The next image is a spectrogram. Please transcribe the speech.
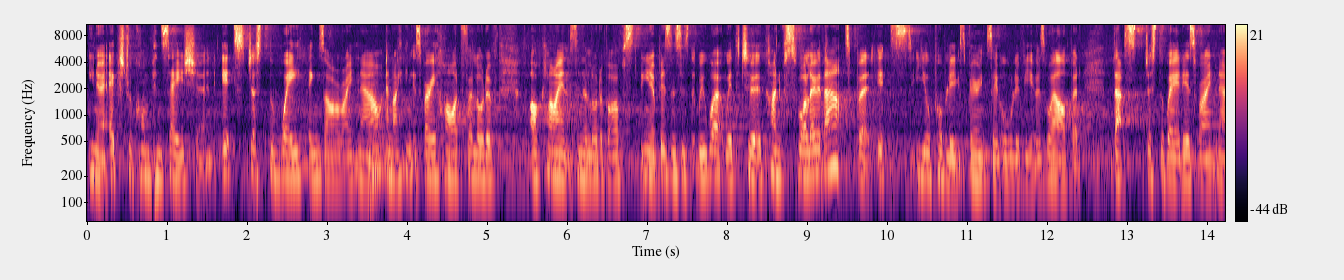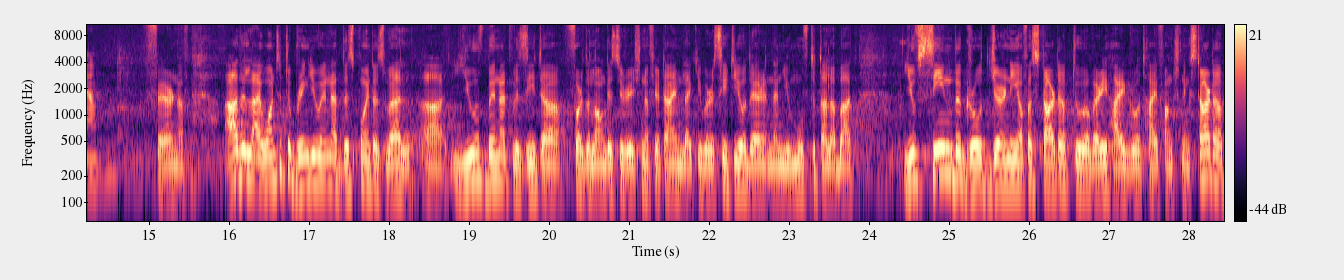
you know extra compensation it's just the way things are right now and i think it's very hard for a lot of our clients and a lot of our you know businesses that we work with to kind of swallow that but it's you'll probably experience it all of you as well but that's just the way it is right now fair enough Adel, I wanted to bring you in at this point as well. Uh, you have been at Vezeeta for the longest duration of your time. Like you were a CTO there, and then you moved to Talabat. You've seen the growth journey of a startup to a very high growth, high functioning startup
